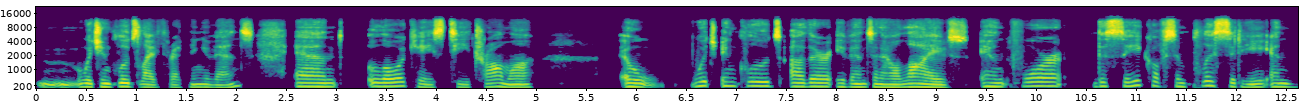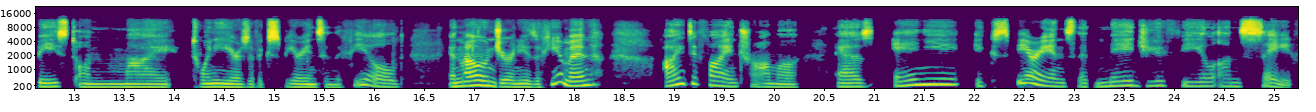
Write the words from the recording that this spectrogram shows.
which includes life threatening events, and lowercase t trauma, uh, which includes other events in our lives. And for the sake of simplicity and based on my 20 years of experience in the field and my own journey as a human, I define trauma as any experience that made you feel unsafe,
